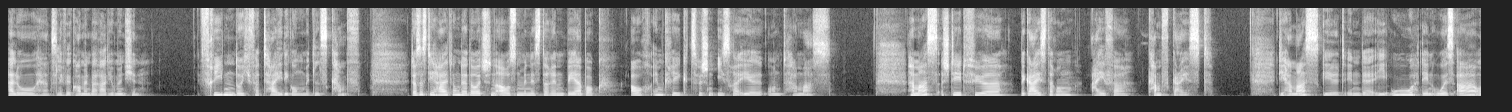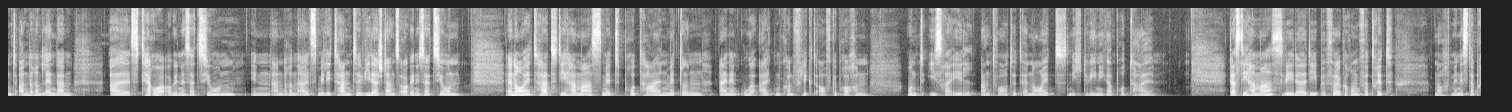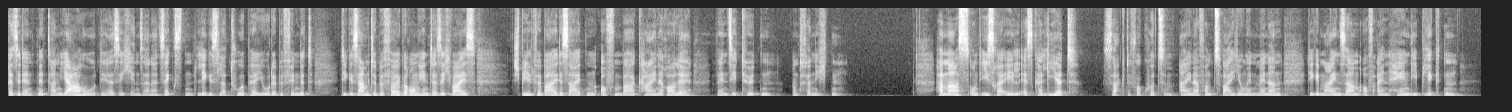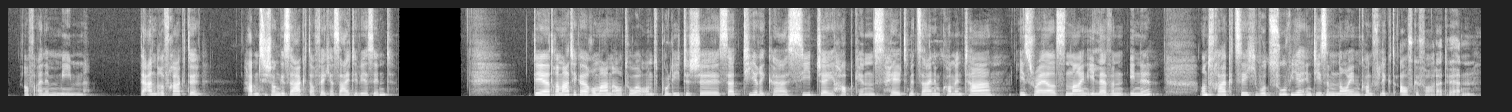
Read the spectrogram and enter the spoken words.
Hallo, herzlich willkommen bei Radio München. Frieden durch Verteidigung mittels Kampf. Das ist die Haltung der deutschen Außenministerin Baerbock auch im Krieg zwischen Israel und Hamas. Hamas steht für Begeisterung, Eifer, Kampfgeist. Die Hamas gilt in der EU, den USA und anderen Ländern als Terrororganisation, in anderen als militante Widerstandsorganisation. Erneut hat die Hamas mit brutalen Mitteln einen uralten Konflikt aufgebrochen und Israel antwortet erneut nicht weniger brutal. Dass die Hamas weder die Bevölkerung vertritt, noch Ministerpräsident Netanyahu, der sich in seiner sechsten Legislaturperiode befindet, die gesamte Bevölkerung hinter sich weiß, spielt für beide Seiten offenbar keine Rolle, wenn sie töten und vernichten. Hamas und Israel eskaliert, sagte vor kurzem einer von zwei jungen Männern, die gemeinsam auf ein Handy blickten, auf einem Meme. Der andere fragte, haben Sie schon gesagt, auf welcher Seite wir sind? Der Dramatiker, Romanautor und politische Satiriker C.J. Hopkins hält mit seinem Kommentar Israels 9-11 inne und fragt sich, wozu wir in diesem neuen Konflikt aufgefordert werden.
